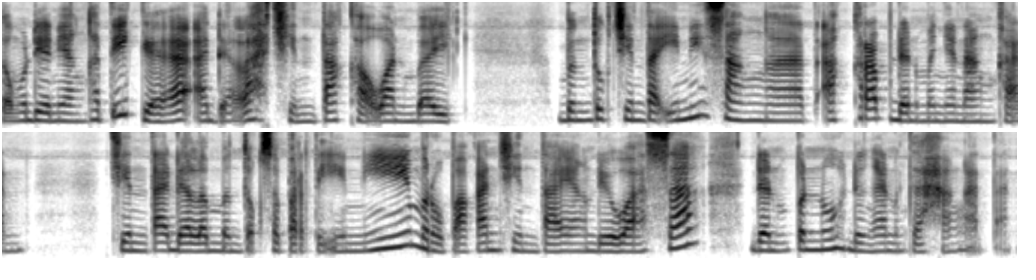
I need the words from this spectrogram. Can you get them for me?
kemudian yang ketiga adalah cinta kawan baik. Bentuk cinta ini sangat akrab dan menyenangkan. Cinta dalam bentuk seperti ini merupakan cinta yang dewasa dan penuh dengan kehangatan.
